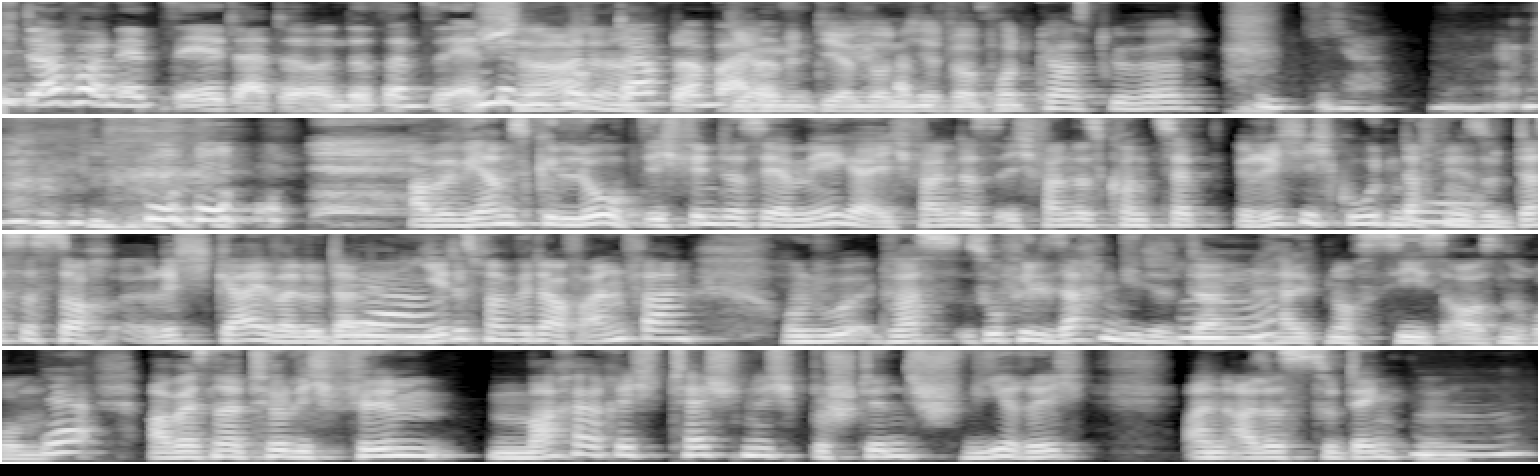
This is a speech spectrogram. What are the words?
ich davon erzählt hatte und das dann zu Ende Schade. geguckt habe, dann war Die das. haben, die haben doch nicht hab etwa das- Podcast gehört? Ja. naja. Aber wir haben es gelobt. Ich finde das ja mega. Ich fand das, ich fand das Konzept richtig gut und dachte Ja. mir so, das ist doch richtig geil, weil du dann Ja. jedes Mal wieder auf Anfang und du, du hast so viele Sachen, die du dann Mhm. halt noch siehst außenrum. Ja. Aber es ist natürlich filmmacherisch, technisch bestimmt schwierig, an alles zu denken, Mhm.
